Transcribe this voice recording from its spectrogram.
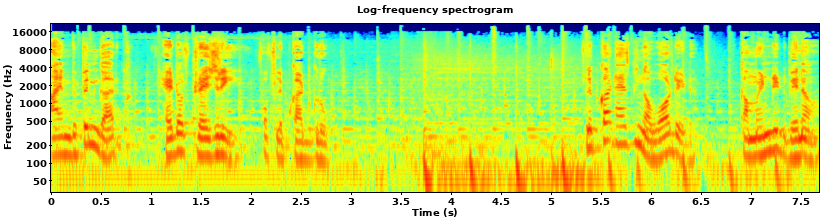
I'm Vipin Garg, Head of Treasury for Flipkart Group. Flipkart has been awarded commended winner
